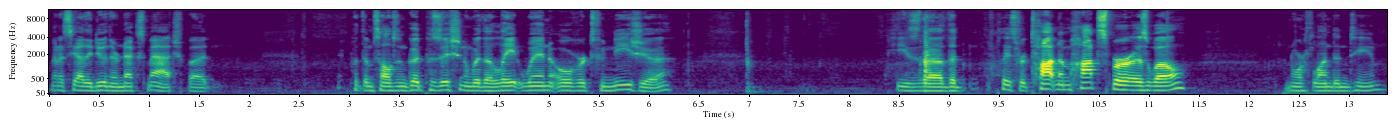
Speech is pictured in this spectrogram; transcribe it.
I'm gonna see how they do in their next match, but put themselves in good position with a late win over Tunisia. He's the the plays for Tottenham Hotspur as well, North London team.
